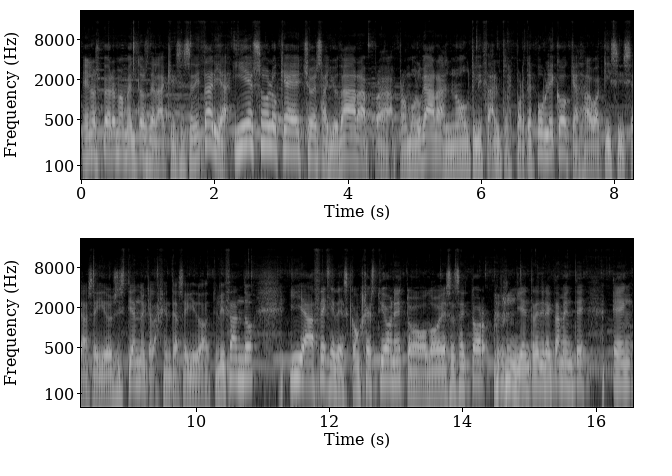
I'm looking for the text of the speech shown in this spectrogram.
en los peores momentos de la crisis sanitaria. Y eso lo que ha hecho es ayudar a, promulgar al no utilizar el transporte público, que es algo aquí sí se ha seguido existiendo y que la gente ha seguido utilizando, y hace que descongestione todo ese sector y entre directamente en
